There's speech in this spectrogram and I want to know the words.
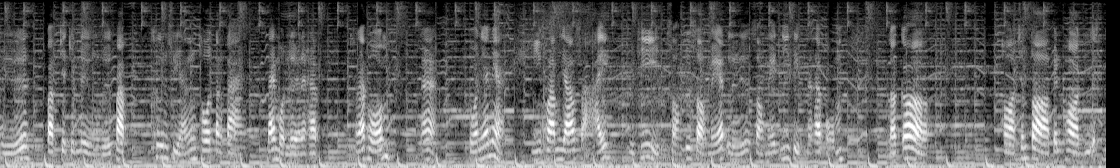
หรือปรับ 7.1 หรือปรับคลื่นเสียงโทนต่างๆ ได้หมดเลยนะครับครับผมอ่าตัวนี้เนี่ยมีความยาวสายอยู่ที่ 2.2 เมตร หรือ 2 เมตร 20 นะครับผม แล้วก็พอร์ตเชื่อมต่อเป็นพอร์ต USB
